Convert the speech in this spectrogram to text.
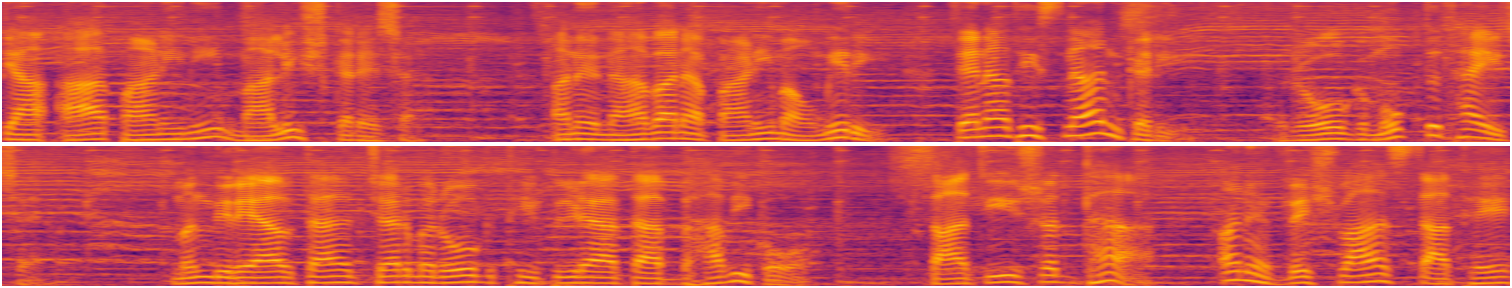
ત્યાં આ પાણીની માલિશ કરે છે. અને નહાવાના પાણીમાં ઉમેરી તેનાથી સ્નાન કરી રોગ મુક્ત થાય છે. મંદિરે આવતા ચર્મરોગથી પીડાતા ભાવિકો સાચી શ્રદ્ધા અને વિશ્વાસ સાથે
